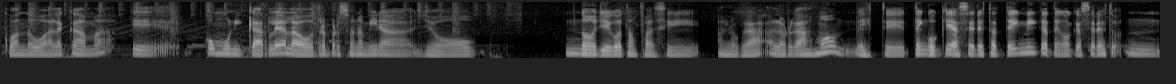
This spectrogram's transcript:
cuando va a la cama eh, comunicarle a la otra persona, mira, yo no llego tan fácil al, orga- al orgasmo, este, tengo que hacer esta técnica, tengo que hacer esto. Mm,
